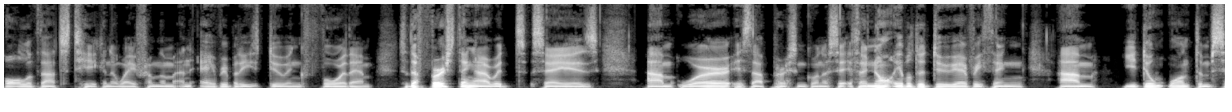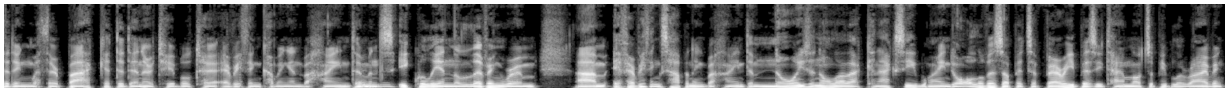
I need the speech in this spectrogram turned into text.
all of that's taken away from them and everybody's doing for them? So, the first thing I would say is, um, where is that person going to sit? If they're not able to do everything, um, you don't want them sitting with their back at the dinner table to everything coming in behind them. And Mhm. s- equally in the living room, um, if everything's happening behind them, noise and all of that can actually wind all of us up. It's a very busy time, lots of people arriving.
